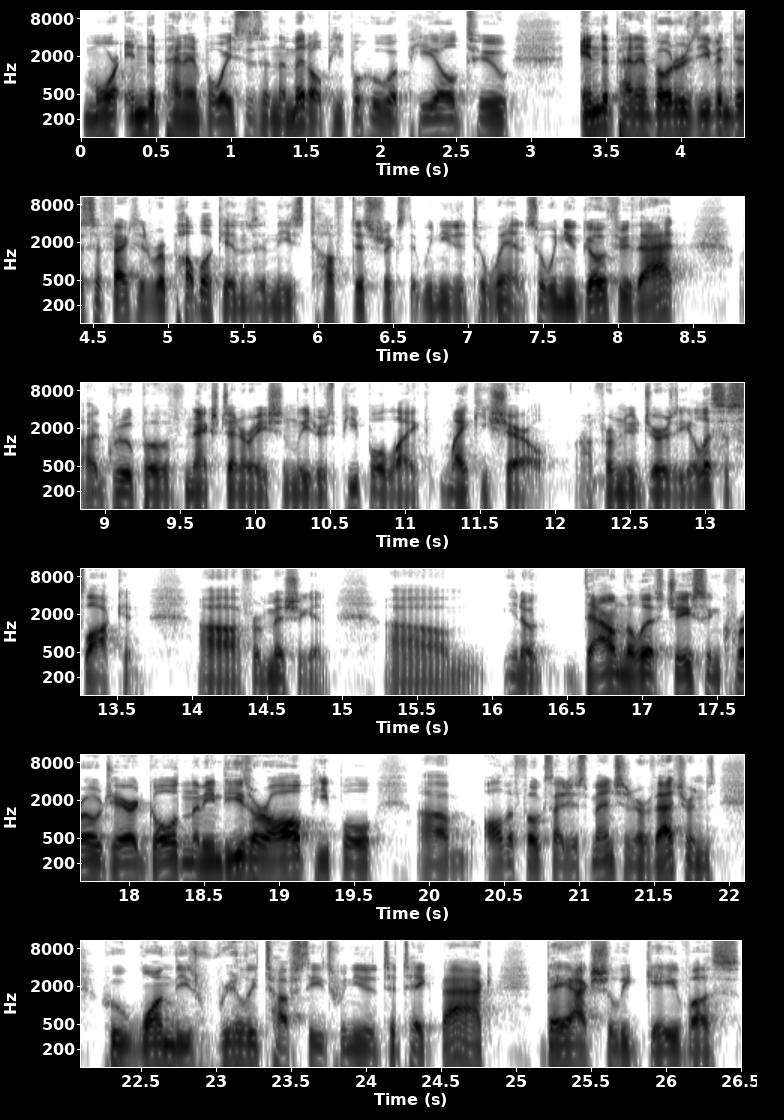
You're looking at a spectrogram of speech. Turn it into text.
more independent voices in the middle, people who appealed to independent voters, even disaffected Republicans in these tough districts that we needed to win. So when you go through that uh, group of next generation leaders, people like Mikey Sherrill uh, from New Jersey, Elissa Slotkin uh, from Michigan, um, you know, down the list, Jason Crow, Jared Golden. I mean, these are all people, um, all the folks I just mentioned are veterans who won these really tough seats we needed to take back. They actually gave us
